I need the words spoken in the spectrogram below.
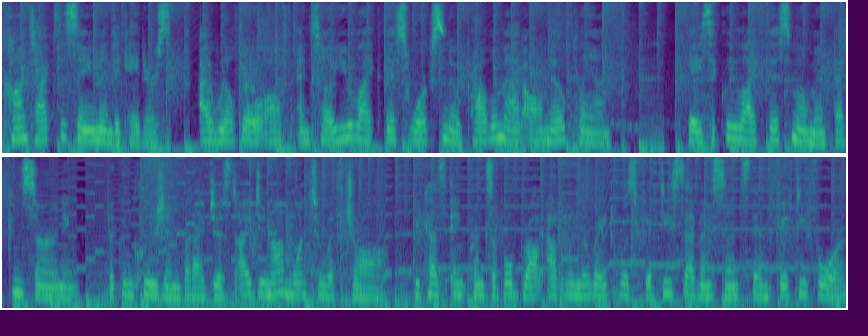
contact the same indicators, I will throw off and tell you like this works no problem at all no plan. Basically like this moment that concerning, the conclusion but I just I do not want to withdraw, because in principle brought out when the rate was 57 cents then 54,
